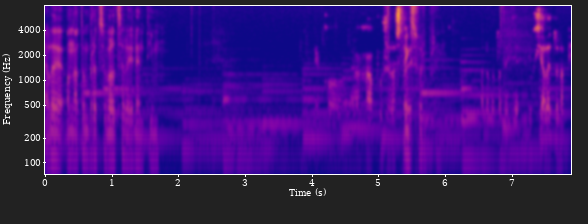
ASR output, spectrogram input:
ale on na tom pracoval celý jeden tým. Jako, já chápu, že nastavit Thanks for play. Není jednoduchý, ale je to napí...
